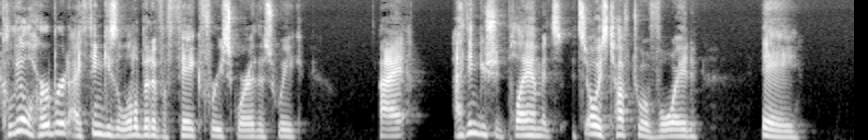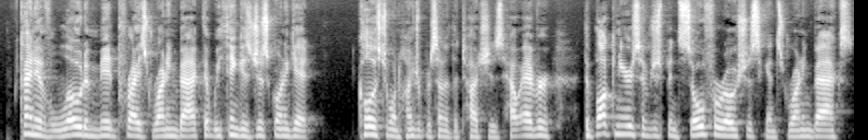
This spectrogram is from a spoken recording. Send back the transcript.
Khalil Herbert, I think he's a little bit of a fake free square this week. I I think you should play him. It's it's always tough to avoid a kind of low to mid priced running back that we think is just going to get close to 100% of the touches. However, the Buccaneers have just been so ferocious against running backs,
